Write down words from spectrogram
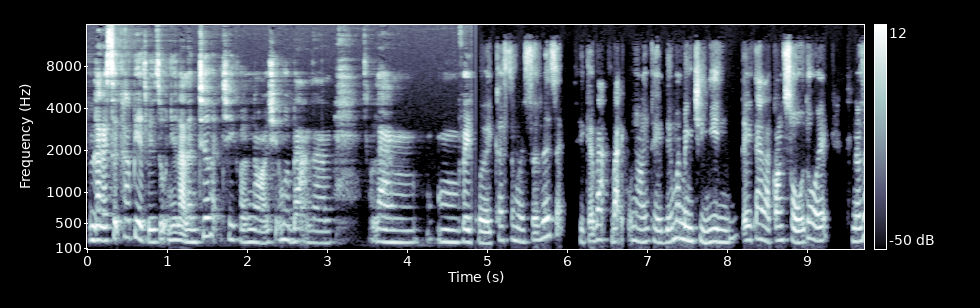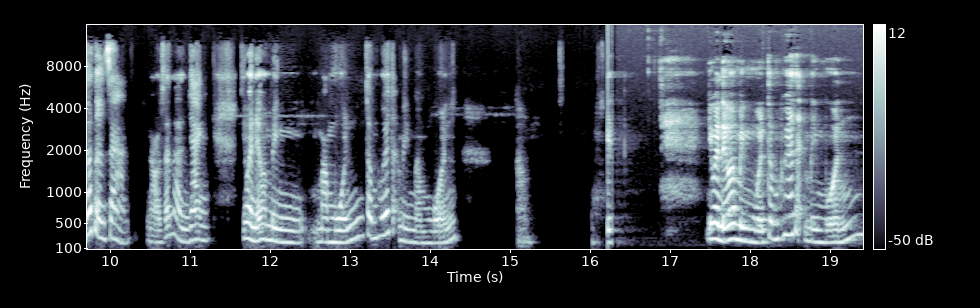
Là cái sự khác biệt ví dụ như là lần trước ấy, chị có nói chuyện một bạn là làm về với customer service ấy, thì các bạn bạn cũng nói như thế nếu mà mình chỉ nhìn data là con số thôi ấy, thì nó rất đơn giản nó rất là nhanh. Nhưng mà nếu mà mình mà muốn tâm huyết mình mà muốn ờ, nhưng mà nếu mà mình muốn tâm huyết ấy, mình muốn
